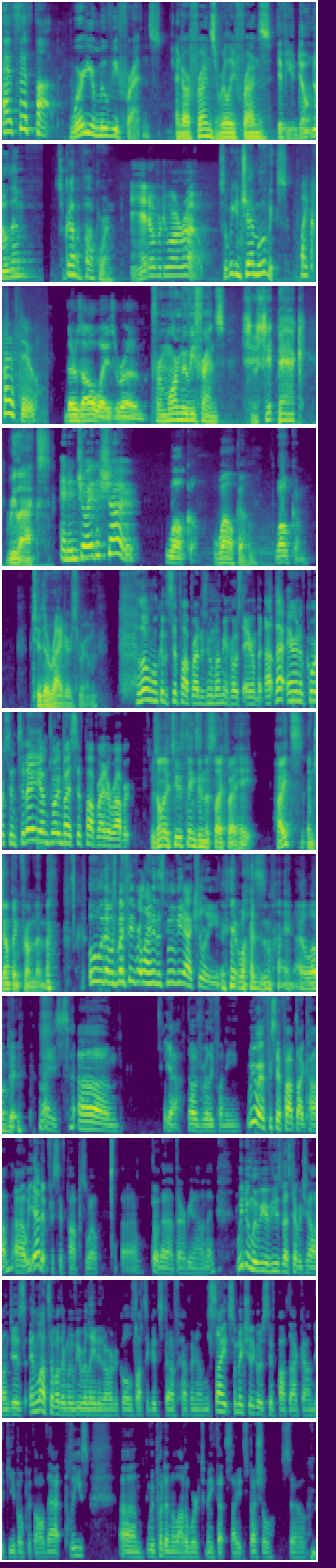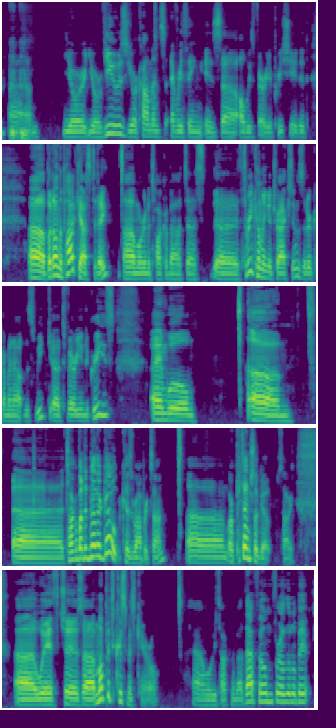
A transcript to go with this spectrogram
At Sif Pop. We're your movie friends. And our friends really friends. If you don't know them, so grab a popcorn and head over to our row so we can chat movies. Like friends do. There's always room for more movie friends. So sit back, relax, and enjoy the show. Welcome. Welcome. Welcome to the Writer's Room. Hello and welcome to Sif Pop Writer's Room. I'm your host, Aaron, but not that Aaron, of course, and today I'm joined by Sif Pop writer Robert. There's only two things in this life I hate heights and jumping from them. oh, that was my favorite line of this movie, actually. it was mine. I loved it. Nice. Um, yeah, that was really funny. We write for SifPop.com. Uh, we edit for SifPop as well. Uh, throw that out there every now and then. We do movie reviews, best ever challenges, and lots of other movie related articles. Lots of good stuff happening on the site. So make sure to go to SifPop.com to keep up with all that, please. Um, we put in a lot of work to make that site special. So um, your your views, your comments, everything is uh, always very appreciated. Uh, but on the podcast today, um, we're going to talk about uh, uh, three coming attractions that are coming out this week uh, to varying degrees, and we'll um, uh, talk about another goat because Robert's on, um, or potential goat, sorry, which is Muppets Christmas Carol. we'll be talking about that film for a little bit.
